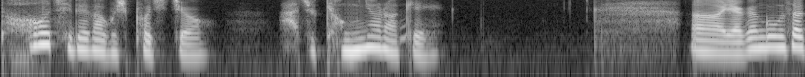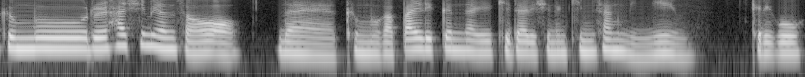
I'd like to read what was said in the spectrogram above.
더 집에 가고 싶어지죠. 아주 격렬하게. 아, 야간공사 근무를 하시면서, 네, 근무가 빨리 끝나길 기다리시는 김상민님, 그리고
